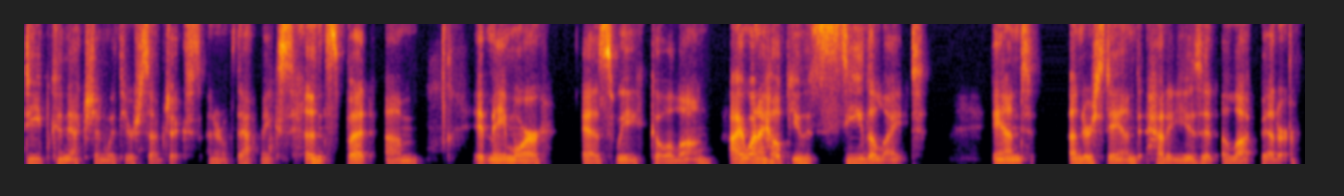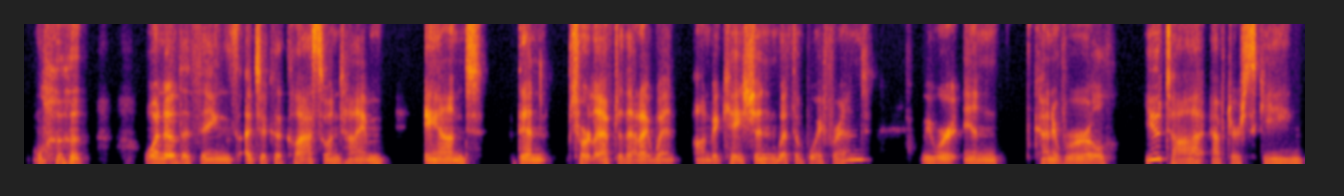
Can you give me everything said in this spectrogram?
deep connection with your subjects. I don't know if that makes sense, but um, it may more as we go along. I want to help you see the light and understand how to use it a lot better. one of the things I took a class one time, and then shortly after that, I went on vacation with a boyfriend. We were in kind of rural Utah after skiing,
